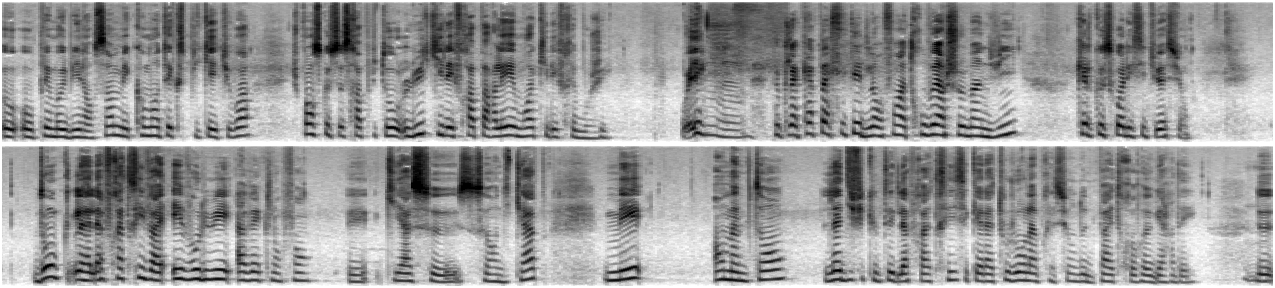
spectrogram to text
au, au, Playmobil ensemble, mais comment t'expliquer, tu vois? Je pense que ce sera plutôt lui qui les fera parler et moi qui les ferai bouger. Vous voyez? Hmm. Donc la capacité de l'enfant à trouver un chemin de vie, quelles que soient les situations. Donc la, fratrie va évoluer avec l'enfant euh, qui a ce, handicap, mais en même temps, la difficulté de la fratrie, c'est qu'elle a toujours l'impression de ne pas être regardée, hmm.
